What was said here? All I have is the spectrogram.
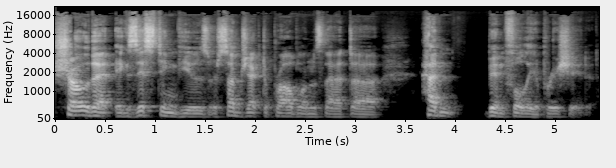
show that existing views are subject to problems that uh, hadn't been fully appreciated.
